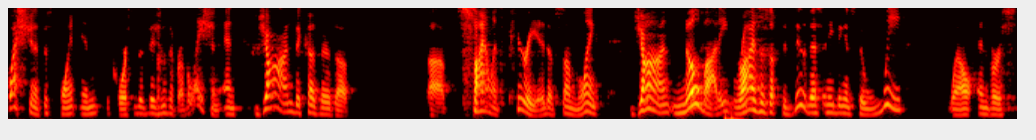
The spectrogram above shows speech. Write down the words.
question at this point in the course of the visions of Revelation. And John, because there's a, a silent period of some length, John, nobody rises up to do this, and he begins to weep. Well, in verse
